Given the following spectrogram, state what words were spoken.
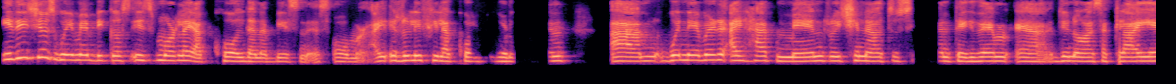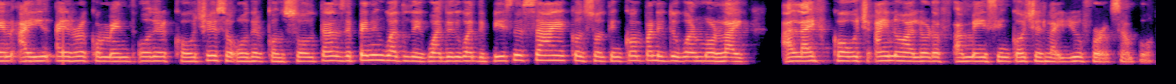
It is just women because it's more like a call than a business, Omar. I really feel a call to work. Um, whenever I have men reaching out to see and take them, uh, you know, as a client. I, I recommend other coaches or other consultants, depending what do they want. Do they want the business side, consulting companies? Do they want more like a life coach? I know a lot of amazing coaches like you, for example,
